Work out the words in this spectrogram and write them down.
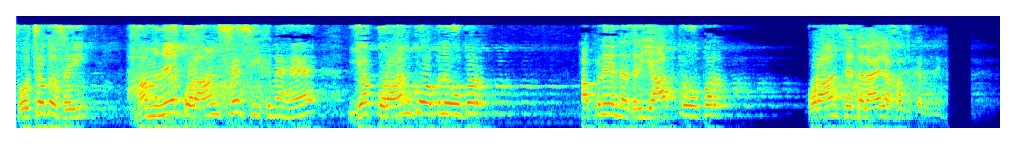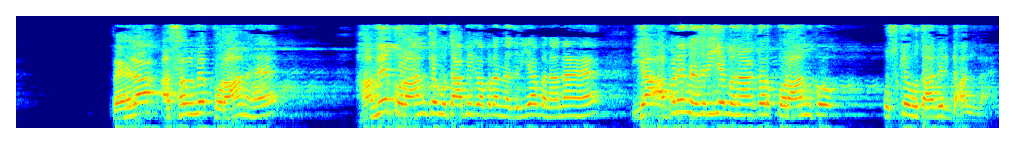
سوچو تو صحیح ہم نے قرآن سے سیکھنا ہے یا قرآن کو اپنے اوپر، اپنے نظریات کے اوپر قرآن سے دلائل اخذ کرنے پہلا، اصل میں قرآن ہے۔ ہمیں قرآن کے مطابق اپنا نظریہ بنانا ہے یا اپنے نظریے بنا کر قرآن کو اس کے مطابق ڈھالنا ہے۔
